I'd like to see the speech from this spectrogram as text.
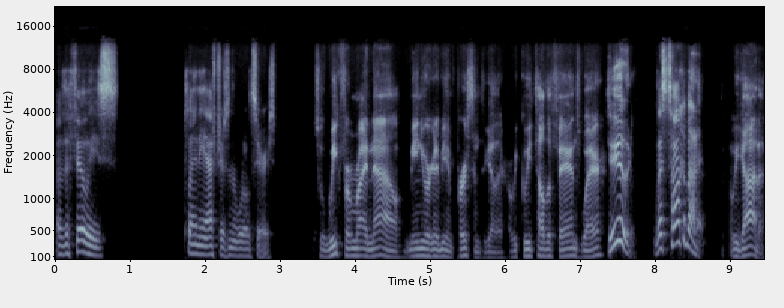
of the Phillies playing the Astros in the World Series. So a week from right now, me and you are going to be in person together. Are we, can we tell the fans where? Dude, let's talk about it. We got it.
